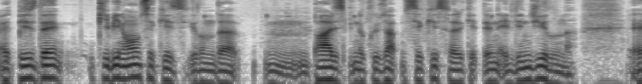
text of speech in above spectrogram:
Evet biz de 2018 yılında Paris 1968 hareketlerinin 50. yılına e,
